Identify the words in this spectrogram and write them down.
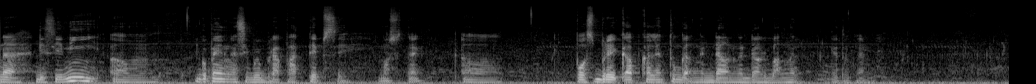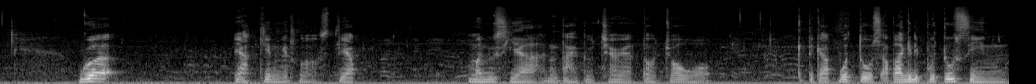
Nah di sini um, gue pengen ngasih beberapa tips sih. Maksudnya uh, post breakup kalian tuh nggak ngedown ngedown banget gitu kan. Gue yakin gitu loh setiap manusia entah itu cewek atau cowok ketika putus apalagi diputusin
